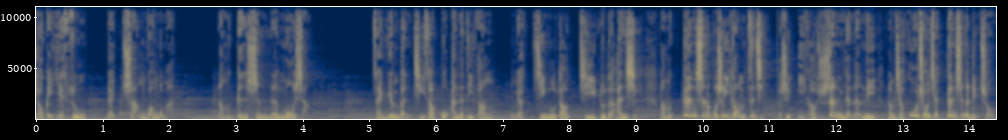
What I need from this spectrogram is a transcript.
交给耶稣来掌管我们。让我们更深的默想，在原本急躁不安的地方，我们要进入到基督的安息。让我们更深的不是依靠我们自己，而是依靠圣灵的能力。让我们想呼求一下更深的领受。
